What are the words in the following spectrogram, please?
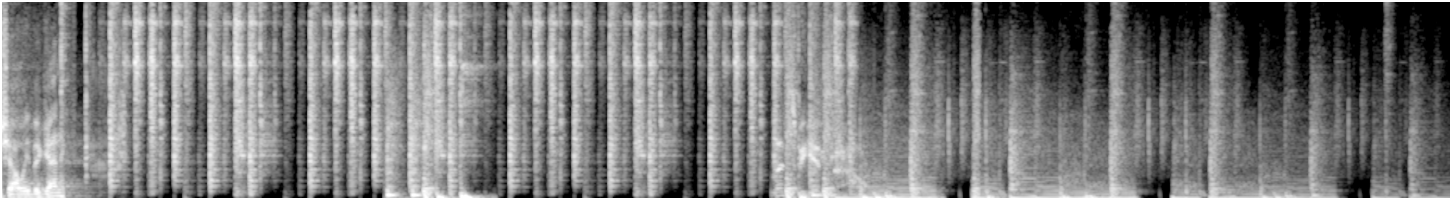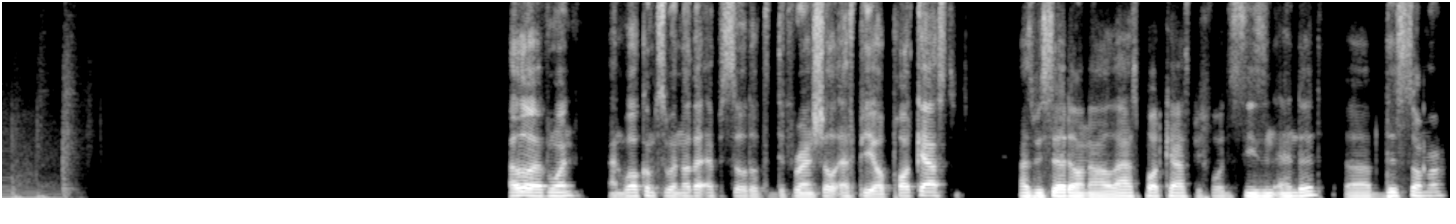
Shall we begin? Let's begin now. Hello, everyone, and welcome to another episode of the Differential FPL podcast. As we said on our last podcast before the season ended, uh, this summer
